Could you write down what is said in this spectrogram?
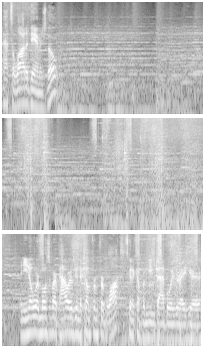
That's a lot of damage, though. And you know where most of our power is going to come from for blocks? It's going to come from these bad boys right here.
